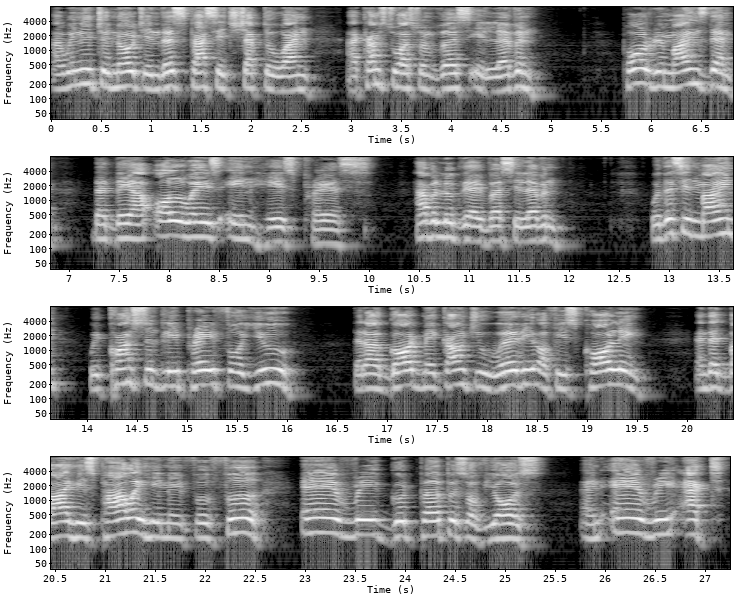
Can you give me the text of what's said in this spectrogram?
uh, we need to note in this passage, chapter 1, uh, comes to us from verse 11. Paul reminds them that they are always in his prayers. Have a look there, verse 11. With this in mind, we constantly pray for you that our God may count you worthy of his calling and that by his power he may fulfill every good purpose of yours and every act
